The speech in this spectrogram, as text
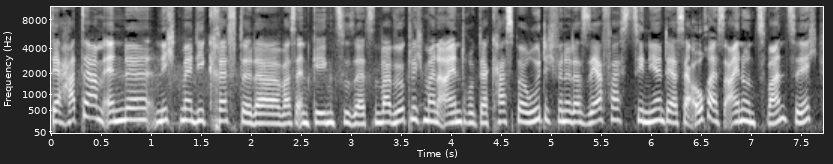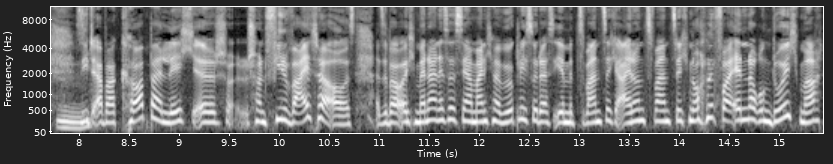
Der hatte am Ende nicht mehr die Kräfte, da was entgegenzusetzen. War wirklich mein Eindruck. Der Kaspar Rüth, ich finde das sehr faszinierend. Der ist ja auch erst 21, sieht aber körperlich äh, sch- schon viel weiter aus. Also bei euch Männern ist es ja manchmal wirklich so, dass ihr mit 20, 21 noch eine Veränderung durchmacht,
